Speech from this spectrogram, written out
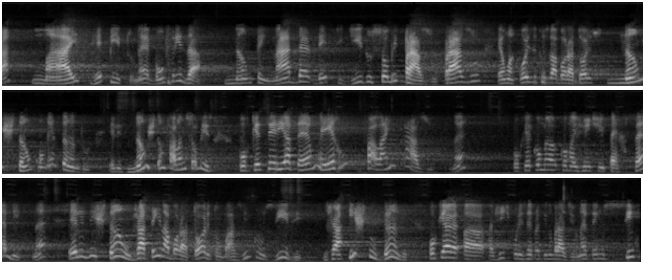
tá? Mas, repito, né, é bom frisar, não tem nada decidido sobre prazo. Prazo é uma coisa que os laboratórios não estão comentando. Eles não estão falando sobre isso, porque seria até um erro falar em prazo, né? Porque como, como a gente percebe, né, eles estão, já tem laboratório, Tom Barros, inclusive, já estudando porque a, a, a, gente, por exemplo, aqui no Brasil, né, temos cinco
